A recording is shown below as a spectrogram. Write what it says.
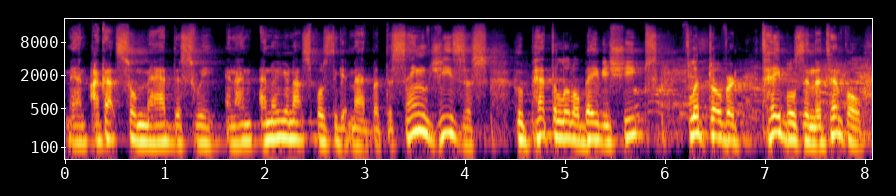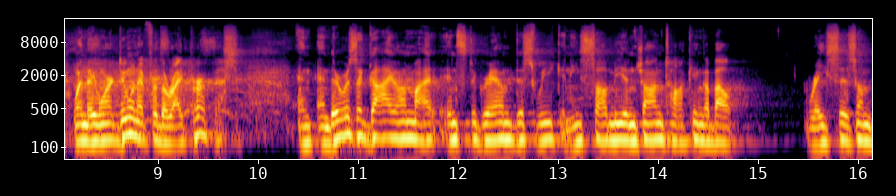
Man, I got so mad this week, and I, I know you're not supposed to get mad, but the same Jesus who pet the little baby sheeps flipped over tables in the temple when they weren't doing it for the right purpose. And, and there was a guy on my Instagram this week, and he saw me and John talking about racism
